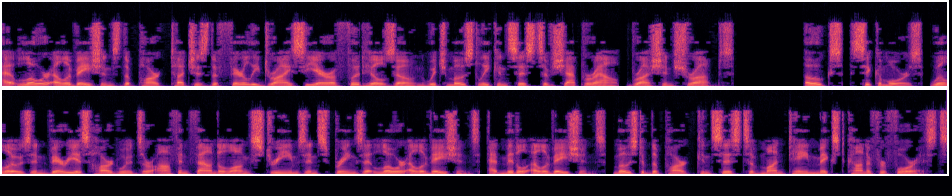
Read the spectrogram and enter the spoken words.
At lower elevations the park touches the fairly dry Sierra foothill zone which mostly consists of chaparral, brush and shrubs. Oaks, sycamores, willows and various hardwoods are often found along streams and springs at lower elevations. At middle elevations, most of the park consists of montane mixed conifer forests,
